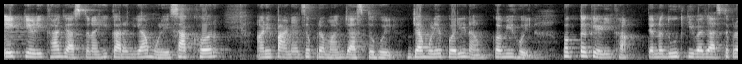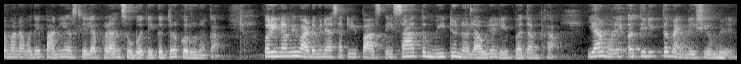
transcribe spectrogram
एक केळी खा जास्त नाही कारण यामुळे साखर आणि पाण्याचं प्रमाण जास्त होईल ज्यामुळे परिणाम कमी होईल. फक्त केळी खा. त्यांना दूध किंवा जास्त प्रमाणामध्ये पाणी असलेल्या फळांसोबत एकत्र करू नका. परिणामी वाढविण्यासाठी पाच ते सात मीठ न लावलेले बदाम खा. यामुळे अतिरिक्त मॅग्नेशियम मिळेल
